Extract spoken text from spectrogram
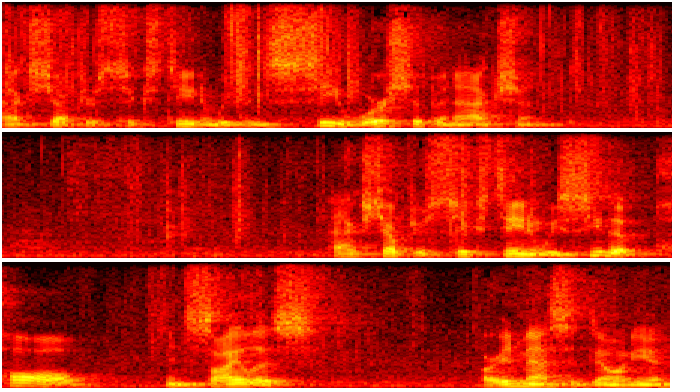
Acts chapter 16, and we can see worship in action. Acts chapter 16, and we see that Paul and Silas are in Macedonia.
